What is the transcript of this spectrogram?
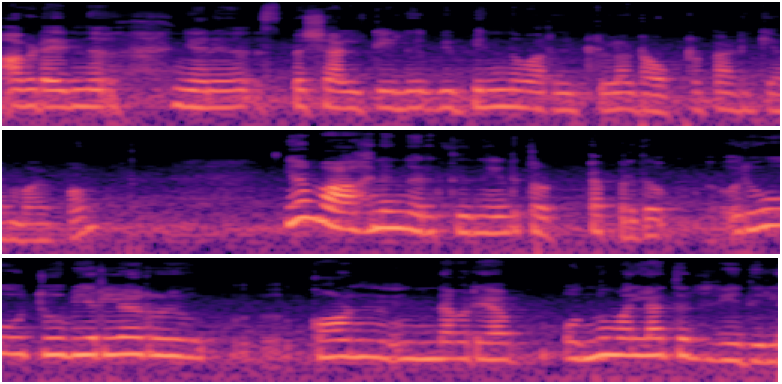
അവിടെ നിന്ന് ഞാൻ സ്പെഷ്യാലിറ്റിയിൽ വിപിൻ എന്ന് പറഞ്ഞിട്ടുള്ള ഡോക്ടറെ കാണിക്കാൻ പോയപ്പം ഞാൻ വാഹനം നിർത്തുന്നതിന്റെ തൊട്ടപ്പുറത്ത് ഒരു ടു വീലർ കോൺ എന്താ പറയുക ഒന്നുമല്ലാത്തൊരു രീതിയിൽ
